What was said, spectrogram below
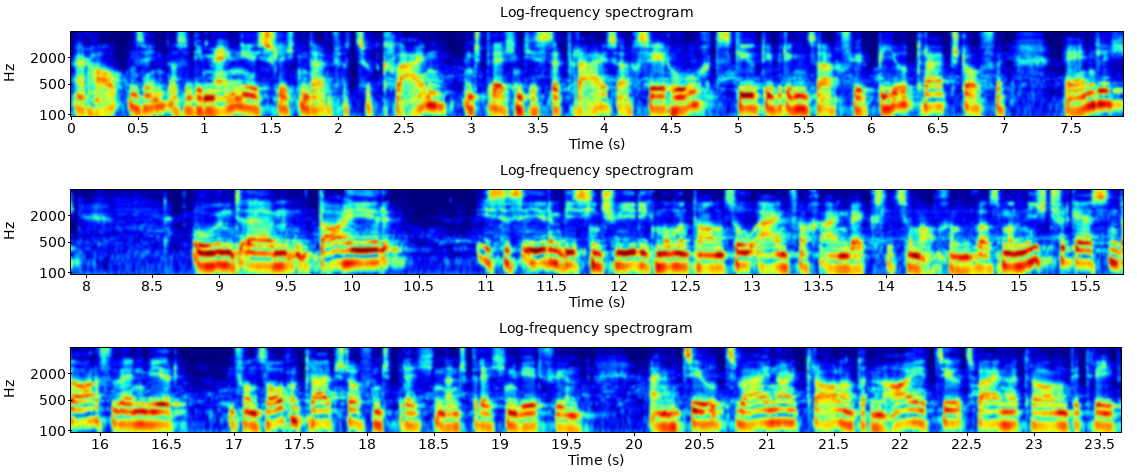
erhalten sind. Also die Menge ist schlicht und einfach zu klein. Entsprechend ist der Preis auch sehr hoch. Das gilt übrigens auch für Biotreibstoffe ähnlich. Und ähm, daher ist es eher ein bisschen schwierig, momentan so einfach einen Wechsel zu machen. Was man nicht vergessen darf, wenn wir von solchen Treibstoffen sprechen, dann sprechen wir für einen CO2-neutralen oder nahe CO2-neutralen Betrieb,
